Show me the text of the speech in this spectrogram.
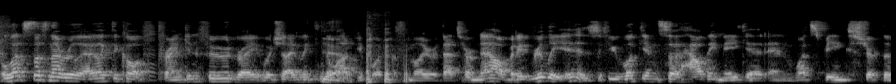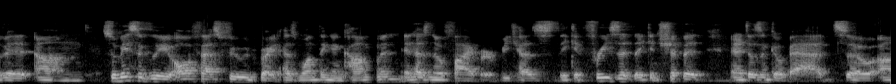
Well, that's that's not really. I like to call it frankenfood, right? Which I think a lot of people are familiar with that term now, but it really is. If you look into how they make it and what's being stripped of it, um, so basically, all fast food, right, has one thing in common: it has no fiber because they can freeze it, they can ship it, and it doesn't go bad. So um,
